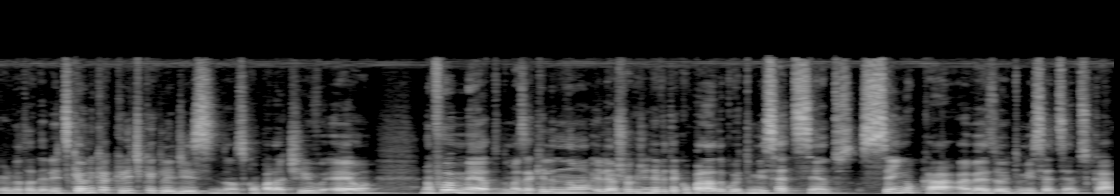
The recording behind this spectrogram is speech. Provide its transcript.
pergunta dele. Ele disse que a única crítica que ele disse do nosso comparativo é. Não foi o método, mas é que ele, não, ele achou que a gente devia ter comparado com 8700 sem o K ao invés de 8700K.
